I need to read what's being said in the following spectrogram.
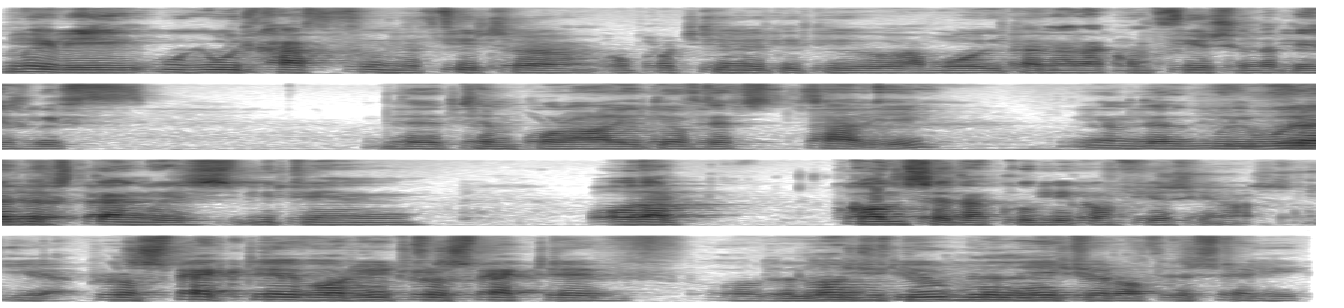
Maybe we would have in the future opportunity to avoid another confusion that is with the temporality of the study. and then we will distinguish between other concepts that could be confusing also. Yeah, prospective or retrospective or the longitudinal nature of the study.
